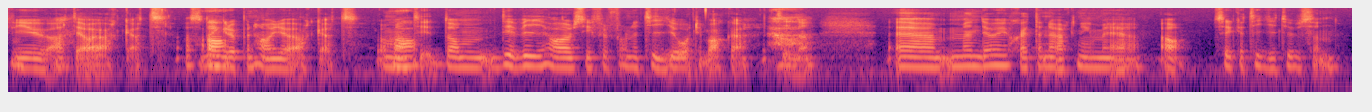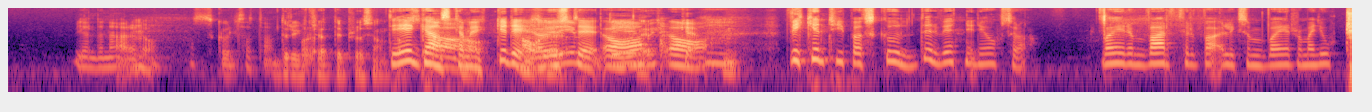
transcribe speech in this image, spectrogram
vi ju att det har ökat. Alltså Ja. den gruppen har ju ökat. Om man Ja. de, det vi har siffror från är tio år tillbaka i tiden. Eh, men det har ju skett en ökning med ja, cirka 10 000 gäldenärer då. Alltså skuldsatta. Drygt 30 procent. Det är ganska Ja. mycket det, Ja, ja, det just det. det är ja, mycket. ja. Mm. Vilken typ av skulder, vet ni det också då? Vad är det, varför, vad, liksom, vad är det de har gjort?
